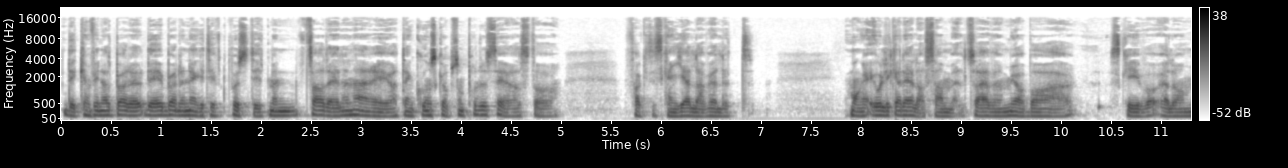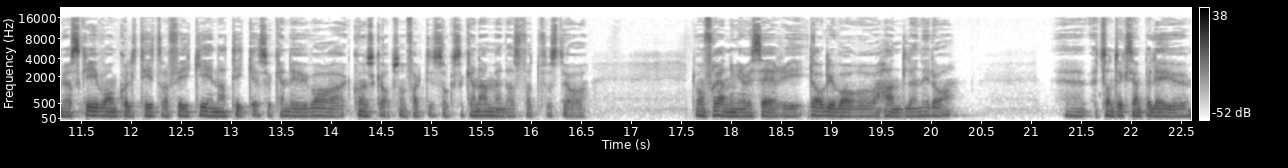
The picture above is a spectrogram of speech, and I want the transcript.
Det kan finnas både, det är både negativt och positivt men fördelen här är ju att den kunskap som produceras då faktiskt kan gälla väldigt många olika delar av samhället. Så även om jag bara skriver, eller om jag skriver om kollektivtrafik i en artikel så kan det ju vara kunskap som faktiskt också kan användas för att förstå de förändringar vi ser i dagligvaruhandeln idag. Eh, ett sådant exempel är ju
